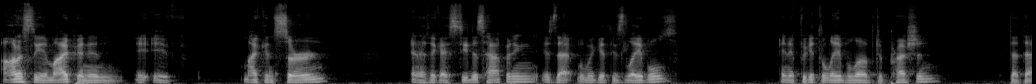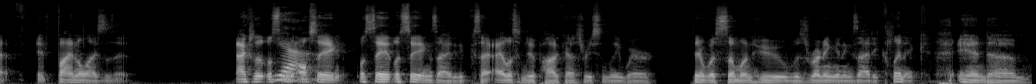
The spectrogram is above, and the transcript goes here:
honestly, in my opinion, if my concern and I think I see this happening, is that when we get these labels, and if we get the label of depression, that that it finalizes it. Actually, let's yeah. I'll say let's say let's say anxiety because I, I, listened to a podcast recently where there was someone who was running an anxiety clinic and um,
